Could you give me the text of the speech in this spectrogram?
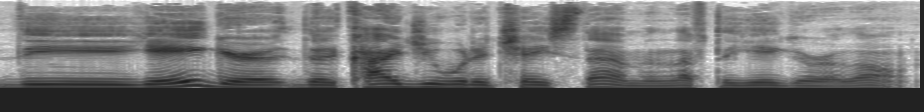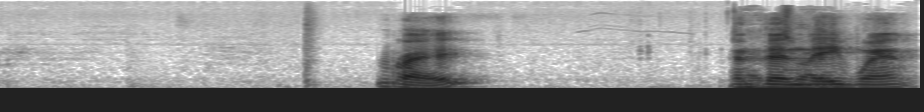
The Jaeger, the kaiju would have chased them and left the Jaeger alone. Right. And That's then they went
